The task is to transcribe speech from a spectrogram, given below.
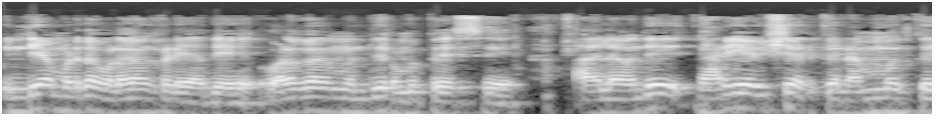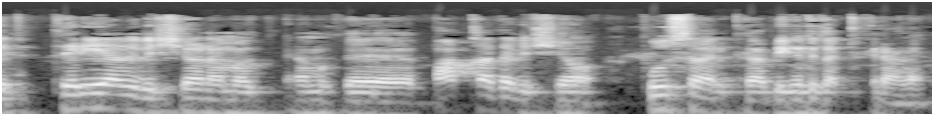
இந்தியா மட்டும் தான் உலகம் கிடையாது. உலகம் வந்து ரொம்ப பெருசு. அதில் வந்து நிறைய விஷயம் இருக்குது நமக்கு தெரியாத விஷயம் நமக்கு நமக்கு பார்க்காத விஷயம் புதுசாக இருக்குது அப்படிங்கிறது கற்றுக்கிறாங்க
